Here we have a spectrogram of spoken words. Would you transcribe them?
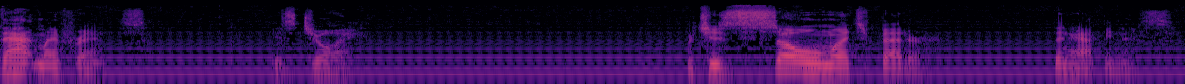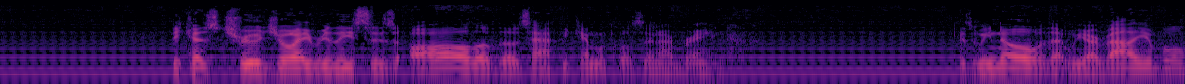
that, my friends, is joy which is so much better than happiness. Because true joy releases all of those happy chemicals in our brain. We know that we are valuable,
